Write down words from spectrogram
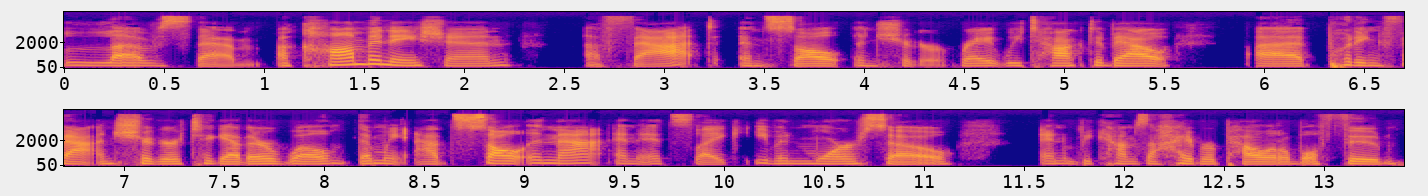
loves them. A combination of fat and salt and sugar, right? We talked about uh, putting fat and sugar together. Well, then we add salt in that, and it's like even more so, and it becomes a hyper palatable food.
